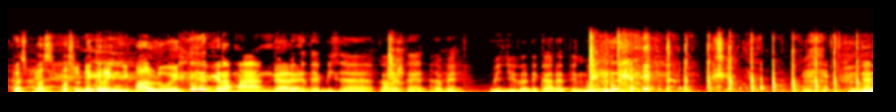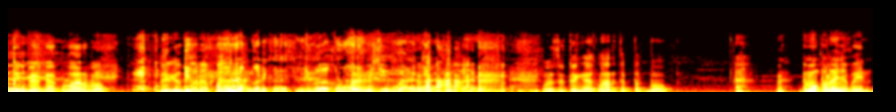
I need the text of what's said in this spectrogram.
Pas pas pas udah kering di Palu eh. Kira mangga. tapi katanya bisa karete apa biji lo dikaretin Bob jadi biar gak keluar Bob biar gak keluar apa Goblok enggak dikaretin juga keluar biji gue anjing. maksudnya gak keluar cepet Bob emang pernah nyobain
